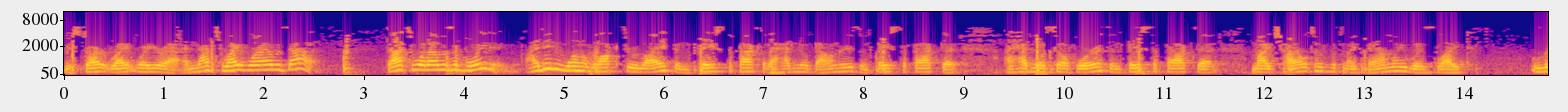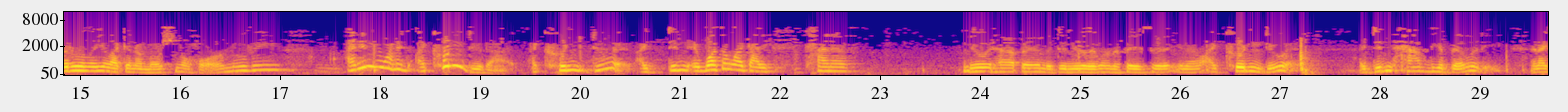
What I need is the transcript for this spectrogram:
You start right where you're at. And that's right where I was at. That's what I was avoiding. I didn't want to walk through life and face the fact that I had no boundaries and face the fact that I had no self worth and face the fact that my childhood with my family was like literally like an emotional horror movie. I didn't want to, I couldn't do that. I couldn't do it. I didn't, it wasn't like I kind of knew it happened but didn't really want to face it. You know, I couldn't do it. I didn't have the ability. And I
